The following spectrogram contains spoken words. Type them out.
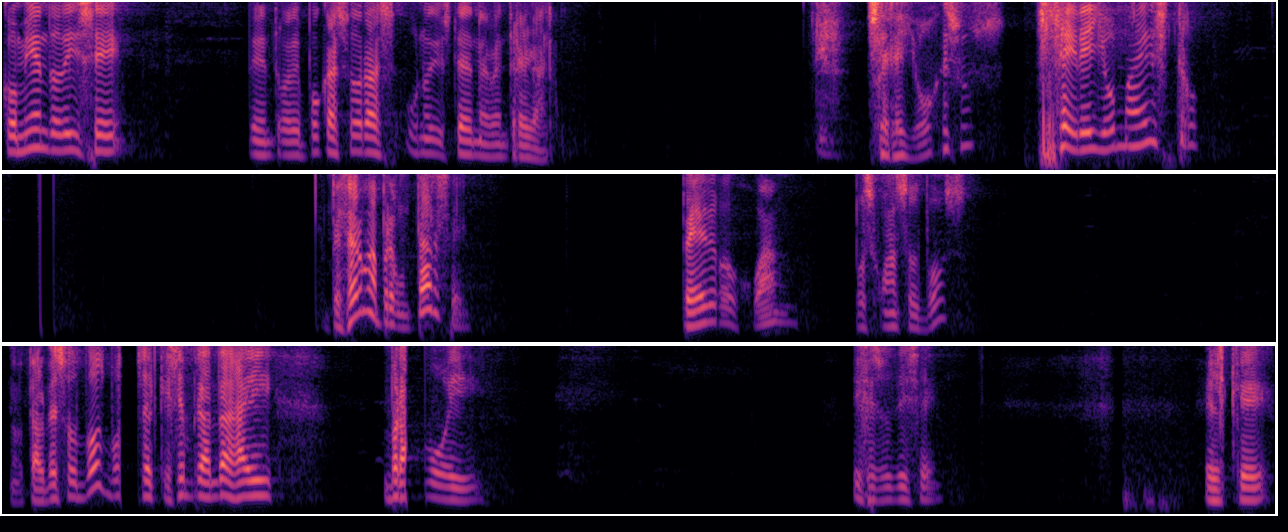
comiendo, dice, dentro de pocas horas uno de ustedes me va a entregar. ¿Seré yo Jesús? ¿Seré yo maestro? Empezaron a preguntarse. Pedro, Juan, vos Juan sos vos. No, tal vez sos vos, vos el que siempre andas ahí bravo y... Y Jesús dice, el que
